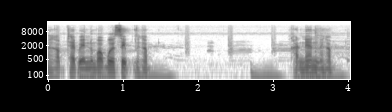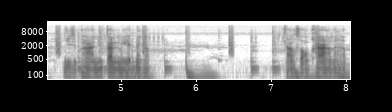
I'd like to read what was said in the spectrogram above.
นะครับใช้เป็นลูกบล็อกเบอร์ 10 นะครับ ขันแน่นนะครับ 25 นิวตันเมตรนะครับทั้งสองข้างนะครับ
